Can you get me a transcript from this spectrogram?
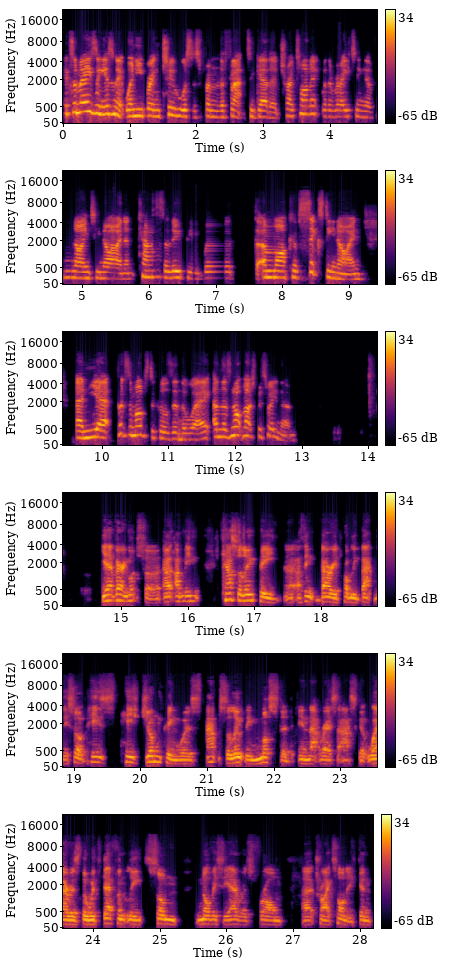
It's amazing, isn't it, when you bring two horses from the flat together? Tritonic with a rating of 99 and Casa Loupi with a mark of 69, and yet put some obstacles in the way, and there's not much between them. Yeah, very much so. I, I mean, Casa Loupi, uh, I think Barry probably backed this up. His his jumping was absolutely mustard in that race at Ascot, whereas there was definitely some novice errors from uh, Tritonic, and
